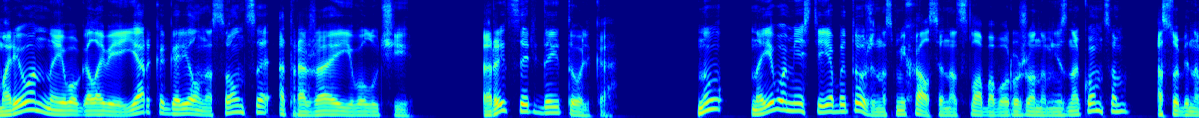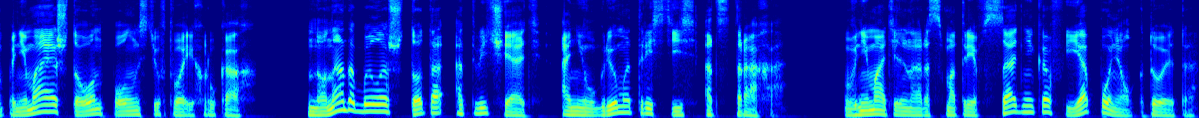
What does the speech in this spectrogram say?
Марион на его голове ярко горел на солнце, отражая его лучи. Рыцарь, да и только. Ну, на его месте я бы тоже насмехался над слабо вооруженным незнакомцем, особенно понимая, что он полностью в твоих руках. Но надо было что-то отвечать, а не угрюмо трястись от страха. Внимательно рассмотрев всадников, я понял, кто это.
